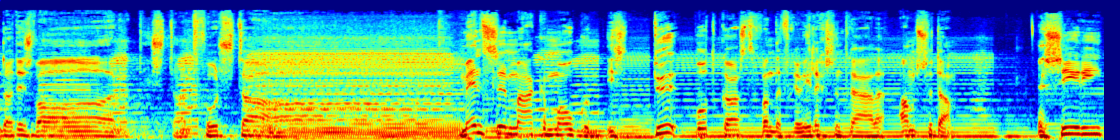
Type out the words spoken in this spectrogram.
dat is waar de stad voor staat. Mensen maken mokum is dé podcast van de Vrijwilligcentrale Amsterdam. Een serie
